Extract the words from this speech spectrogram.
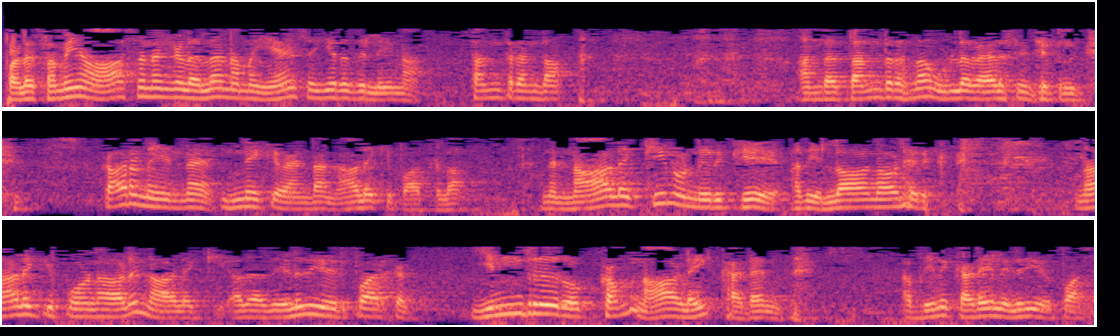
பல சமயம் ஆசனங்கள் எல்லாம் நம்ம ஏன் செய்யறது இல்லைன்னா தந்திரம் தான். அந்த தந்திரம் தான் உள்ள வேலை செஞ்சிட்டு இருக்கு. காரணம் என்ன? இன்னைக்கு வேண்டாம் நாளைக்கு பார்க்கலாம். இந்த நாளைக்குன்னு ஒண்ணு இருக்கு அது எல்லா நாளும் இருக்கு. நாளைக்கு போனாலும் நாளைக்கு. அதாவது எழுதி இருப்பார்கள் இன்று ரொக்கம் நாளை கடன். அப்படின்னு கடையில் எழுதி வைப்பாங்க.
